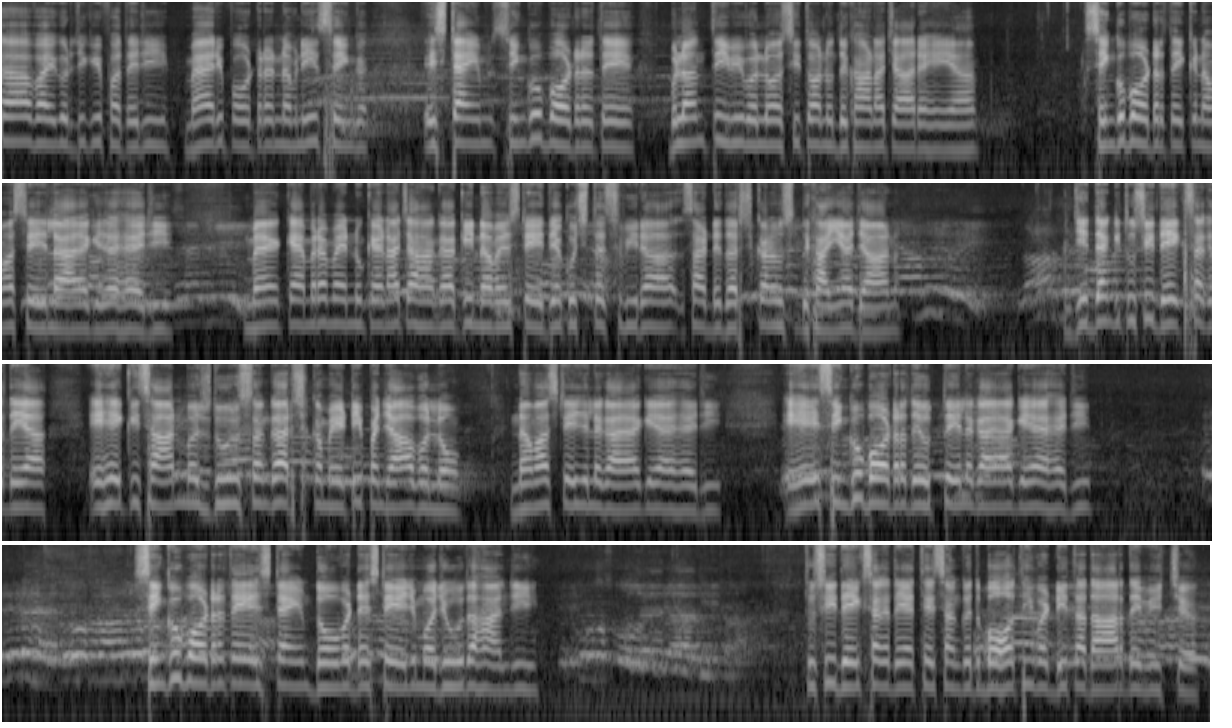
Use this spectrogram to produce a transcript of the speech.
ਖਾਲਸਾ ਵਾਹਿਗੁਰੂ ਜੀ ਕੀ ਫਤਿਹ ਜੀ। ਮੈਂ ਰਿਪੋਰਟਰ ਨਵਨੀਤ ਸਿੰਘ। ਇਸ ਟਾਈਮ ਸਿੰਘੂ ਬਾਰਡਰ ਤੇ ਬੁਲੰਦ ਟੀਵੀ ਵੱਲੋਂ ਅਸੀਂ ਤੁਹਾਨੂੰ ਦਿਖਾਉਣਾ ਚਾਹ ਰਹੇ ਹਾਂ। ਸਿੰਘੂ ਬਾਰਡਰ ਤੇ ਇੱਕ ਨਵਾਂ ਸਟੇਜ ਲਾਇਆ ਗਿਆ ਹੈ ਜੀ। ਮੈਂ ਕੈਮਰਾਮੈਨ ਨੂੰ ਕਹਿਣਾ ਚਾਹਾਂਗਾ ਕਿ ਨਵੇਂ ਸਟੇਜ ਦੀਆਂ ਕੁਝ ਤਸਵੀਰਾਂ ਸਾਡੇ ਦਰਸ਼ਕਾਂ ਨੂੰ ਦਿਖਾਈਆਂ ਜਾਣ। ਜਿੱਦਾਂ ਕਿ ਤੁਸੀਂ ਦੇਖ ਸਕਦੇ ਆ, ਇਹ ਕਿਸਾਨ ਮਜ਼ਦੂਰ ਸੰਘਰਸ਼ ਕਮੇਟੀ ਪੰਜਾਬ ਵੱਲੋਂ ਨਵਾਂ ਸਟੇਜ ਲਗਾਇਆ ਗਿਆ ਹੈ ਜੀ। ਇਹ ਸਿੰਘੂ ਬਾਰਡਰ ਦੇ ਉੱਤੇ ਲਗਾਇਆ ਗਿਆ ਹੈ ਜੀ। ਸਿੰਘੂ ਬਾਰਡਰ ਤੇ ਇਸ ਟਾਈਮ ਦੋ ਵੱਡੇ ਸਟੇਜ ਮੌਜੂਦ ਹਨ ਜੀ। ਤੁਸੀਂ ਦੇਖ ਸਕਦੇ ਇੱਥੇ ਸੰਗਤ ਬਹੁਤ ਹੀ ਵੱਡੀ ਤਾਦਾਦ ਦੇ ਵਿੱਚ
